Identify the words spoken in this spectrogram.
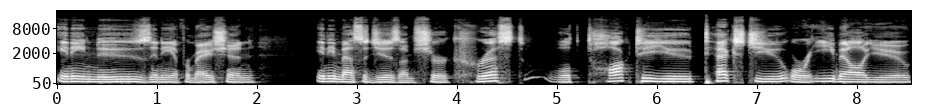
any news, any information, any messages, I'm sure Chris will talk to you, text you, or email you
